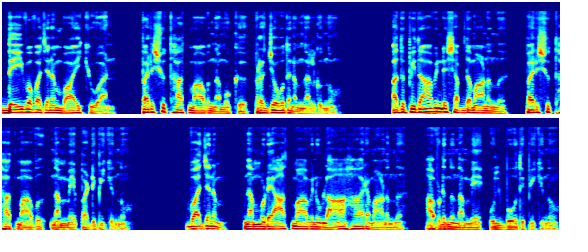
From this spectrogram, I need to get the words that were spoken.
ദൈവവചനം വായിക്കുവാൻ പരിശുദ്ധാത്മാവ് നമുക്ക് പ്രചോദനം നൽകുന്നു. അത് പിതാവിന്റെ ശബ്ദമാണെന്ന് പരിശുദ്ധാത്മാവ് നമ്മെ പഠിപ്പിക്കുന്നു. വചനം നമ്മുടെ ആത്മാവിനുള്ള ആഹാരമാണെന്ന് അവിടുന്ന് നമ്മെ ഉത്ബോധിപ്പിക്കുന്നു.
